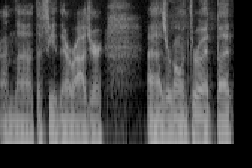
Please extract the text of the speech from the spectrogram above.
on the the feed there, Roger, uh, as we're going through it. But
